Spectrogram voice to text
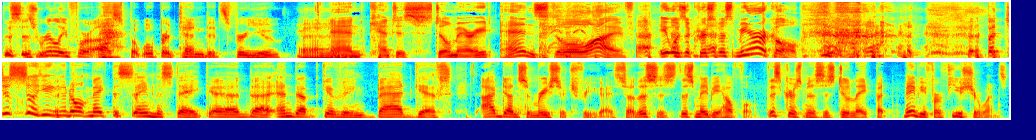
This is really for us, but we'll pretend it's for you. Uh, and Kent is still married and still alive. it was a Christmas miracle. but just so you, you don't make the same mistake and uh, end up giving bad gifts, I've done some research for you guys. So this is this may be helpful. This Christmas is too late, but maybe for future ones.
